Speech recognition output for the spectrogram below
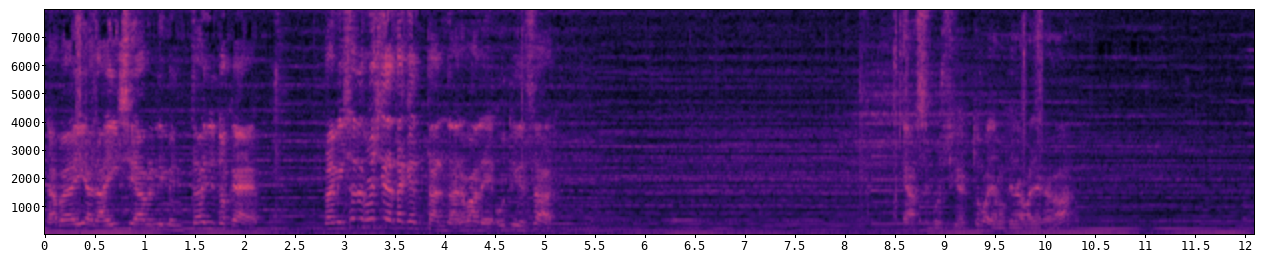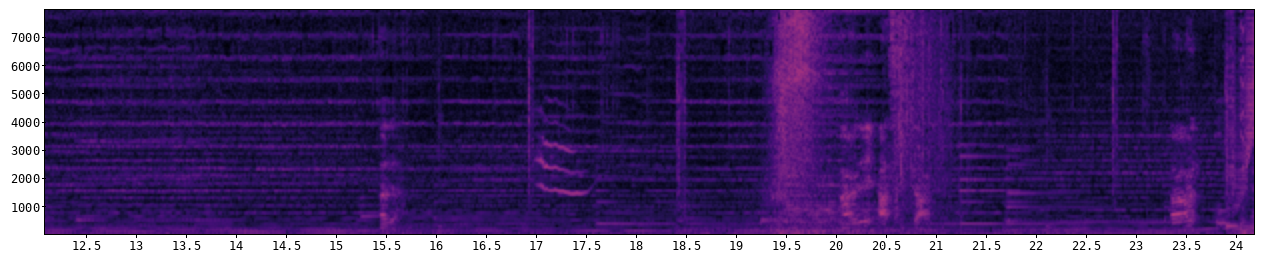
Ya veis, ahora ahí se abre el inventario. ¿Esto qué es? Transmisión de de ataque estándar, vale, utilizar. Ya sé, por cierto, vayamos que la vaya a cagar. Nada. Vale, aceptar. Ah, uy.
